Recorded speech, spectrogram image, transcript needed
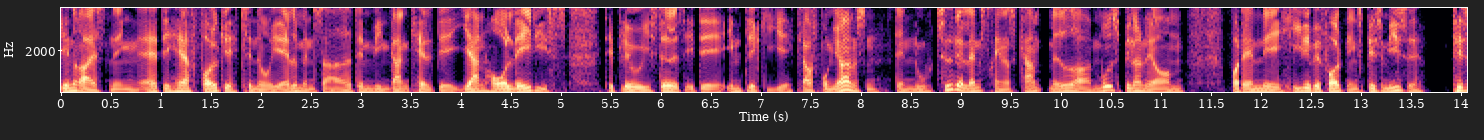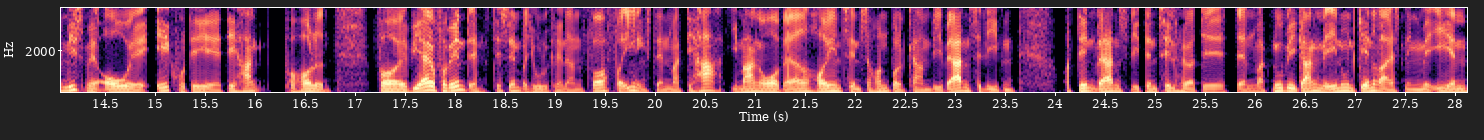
genrejsningen af det her folkeklenodi allemandsejet, dem vi engang kaldte øh, Jernhårde Ladies. Det blev i stedet et øh, indblik i øh, Claus Brun Jørgensen, den nu tidligere landstræners kamp med og mod spillerne om, hvordan øh, hele befolkningens pessimisme, pessimisme og uh, eko, det, det hang på holdet. For øh, vi er jo forvente december julekalenderen for Forenings Danmark. Det har i mange år været højintense håndboldkampe i verdenseliten, og den verdenselite, den tilhørte Danmark. Nu er vi i gang med endnu en genrejsning med EM,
